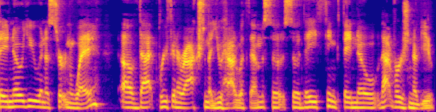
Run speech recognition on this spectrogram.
they know you in a certain way of that brief interaction that you had with them. So, so they think they know that version of you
